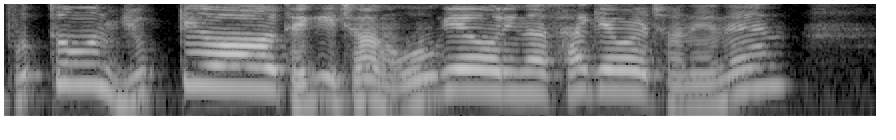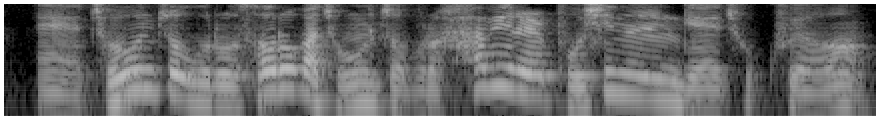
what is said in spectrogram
보통은 6개월 되기 전 5개월이나 4개월 전에는 예, 좋은 쪽으로 서로가 좋은 쪽으로 합의를 보시는 게 좋고요.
